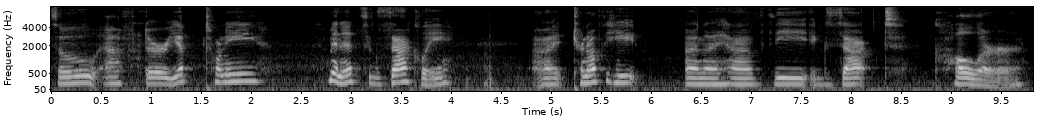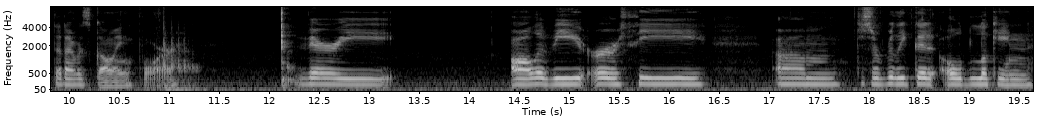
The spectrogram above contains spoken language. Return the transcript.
So after, yep, 20 minutes exactly, I turn off the heat and I have the exact color that I was going for. Very olivey, earthy, um, just a really good old looking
